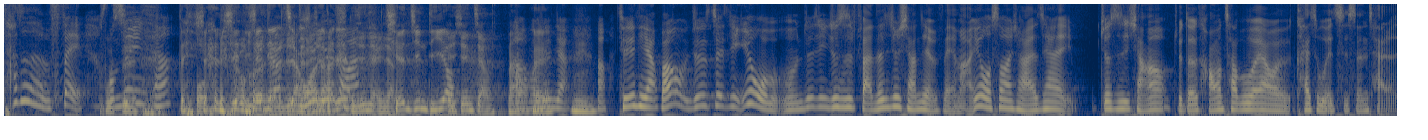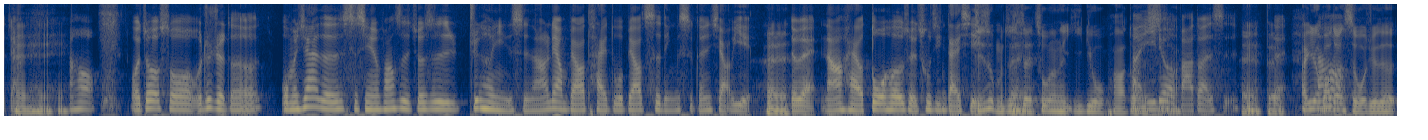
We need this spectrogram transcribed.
他真的很废。我们最近啊，等一下，你先你先听他讲完，你先讲。一下前情提要，你先讲，好，我先讲，好，前情提要。反正我们就是最近，因为我我们最近就是反正就想减肥嘛，因为我生完小孩现在。就是想要觉得好像差不多要开始维持身材了这样，然后我就说，我就觉得我们现在的实行的方式就是均衡饮食，然后量不要太多，不要吃零食跟宵夜，对不对？然后还有多喝水，促进代谢。其实我们就是在做那个一六八断食，一六八断食，对，一六八断食，我觉得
